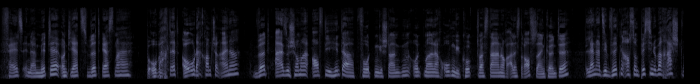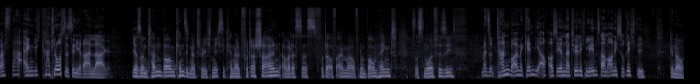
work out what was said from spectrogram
Fels in der Mitte und jetzt wird erstmal beobachtet. Oh, da kommt schon einer. Wird also schon mal auf die Hinterpfoten gestanden und mal nach oben geguckt, was da noch alles drauf sein könnte. Lennart, Sie wirken auch so ein bisschen überrascht, was da eigentlich gerade los ist in Ihrer Anlage. Ja, so einen Tannenbaum kennen sie natürlich nicht. Sie kennen halt Futterschalen, aber dass das Futter auf einmal auf einem Baum hängt, das ist neu für sie. Ich meine, so Tannenbäume kennen die auch aus ihrem natürlichen Lebensraum auch nicht so richtig. Genau,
